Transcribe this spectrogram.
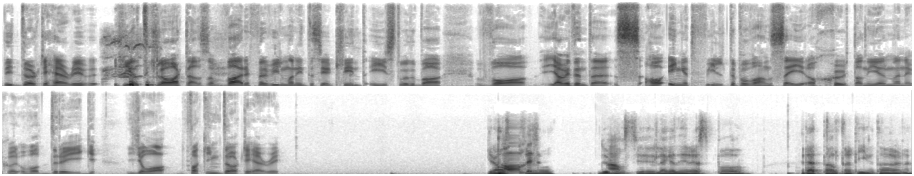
det är Dirty Harry, helt klart alltså. Varför vill man inte se Clint Eastwood bara vara, jag vet inte, ha inget filter på vad han säger och skjuta ner människor och vara dryg? Ja, fucking Dirty Harry. Granström, du måste ju lägga din röst på rätt alternativet här eller?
